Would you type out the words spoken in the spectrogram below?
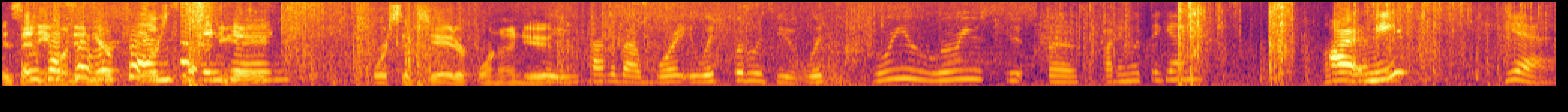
Is anyone in over here friends 468, thinking. 468 or 498? Wait, talk about board. Which one was you? Which who were you? Who were you uh, squatting with again? Uh, me? Yeah.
